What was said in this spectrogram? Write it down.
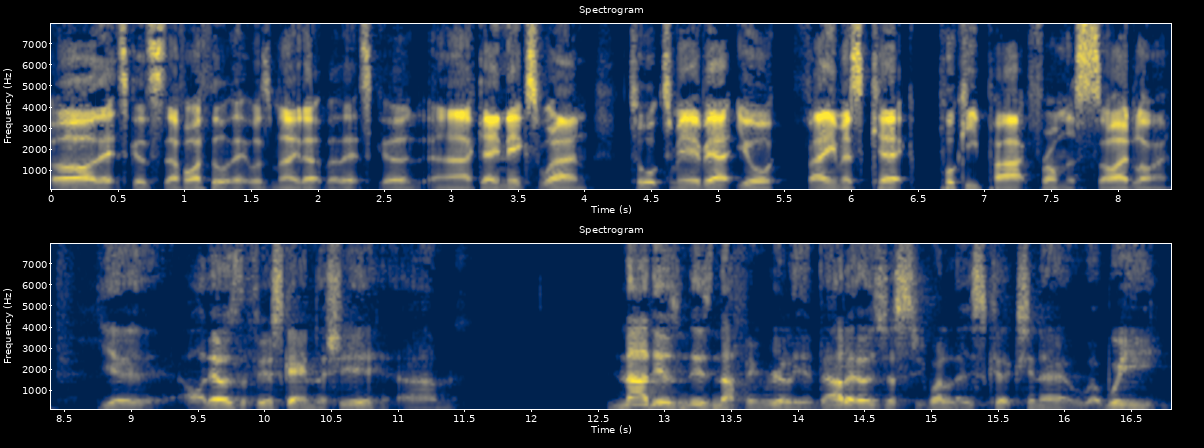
Oh, that's good stuff. I thought that was made up, but that's good. Uh, okay, next one. Talk to me about your famous kick, Pukekura Park from the sideline. Yeah, oh, that was the first game this year. Um, nah, there's there's nothing really about it. It was just one of those kicks, you know. We,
